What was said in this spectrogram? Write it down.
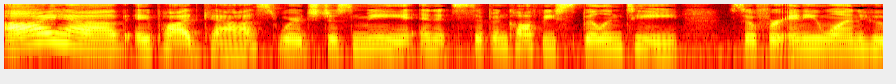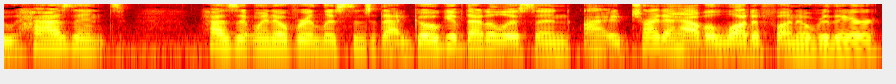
I have a podcast where it's just me and it's sipping coffee, spilling tea. So for anyone who hasn't hasn't went over and listened to that, go give that a listen. I try to have a lot of fun over there.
